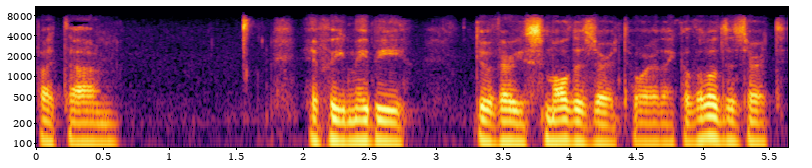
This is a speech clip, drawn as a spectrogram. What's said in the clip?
but um, if we maybe do a very small dessert or like a little dessert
